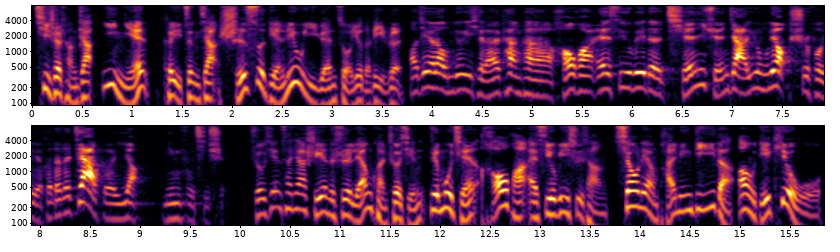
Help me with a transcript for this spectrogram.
汽车厂家一年可以增加十四点六亿元左右的利润。好，接下来我们就一起来看看豪华 SUV 的前悬架用料是否也和它的价格一样名副其实。首先参加实验的是两款车型，是目前豪华 SUV 市场销量排名第一的奥迪 Q 五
